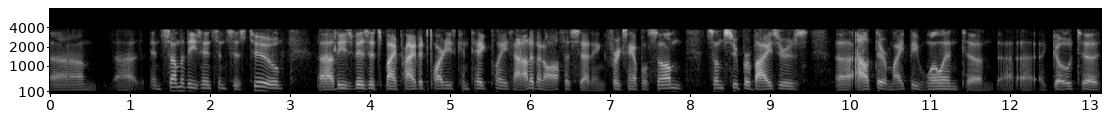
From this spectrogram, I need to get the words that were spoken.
Um, uh, in some of these instances, too, uh, these visits by private parties can take place out of an office setting. For example, some some supervisors uh, out there might be willing to uh, uh, go to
